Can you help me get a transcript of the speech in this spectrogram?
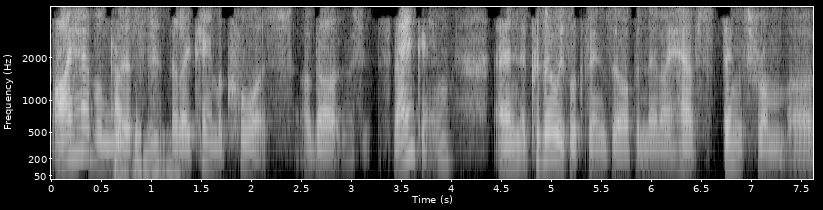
I have a list Absolutely. that I came across about spanking, and because I always look things up, and then I have things from uh,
